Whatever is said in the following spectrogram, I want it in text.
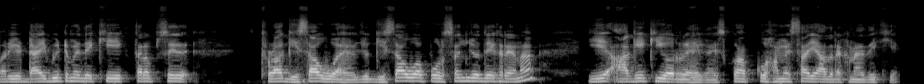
और ये डाई बिट में देखिए, एक तरफ़ से थोड़ा घिसा हुआ है। जो घिसा हुआ पोर्शन जो देख रहे हैं ना, ये आगे की ओर रहेगा। इसको आपको हमेशा याद रखना है। देखिए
